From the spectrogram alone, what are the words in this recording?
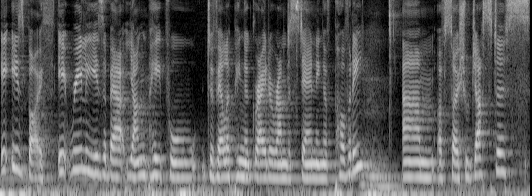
It is both. It really is about young people developing a greater understanding of poverty, um, of social justice,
